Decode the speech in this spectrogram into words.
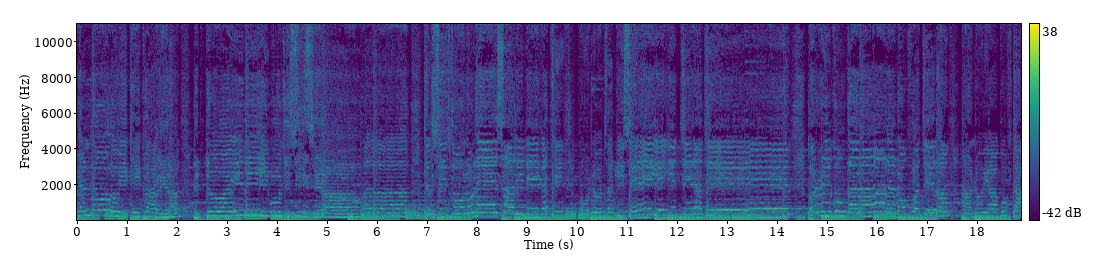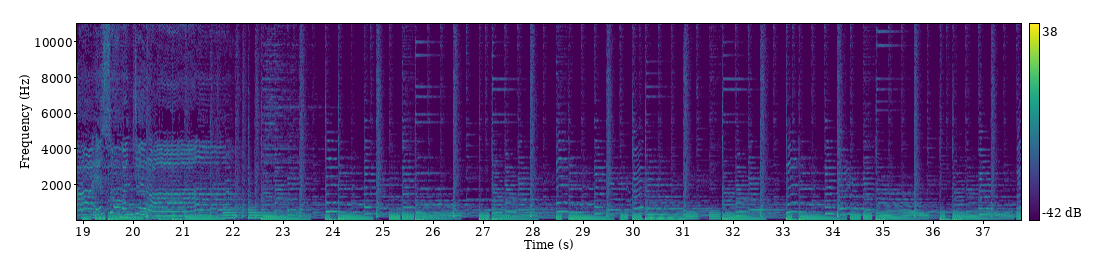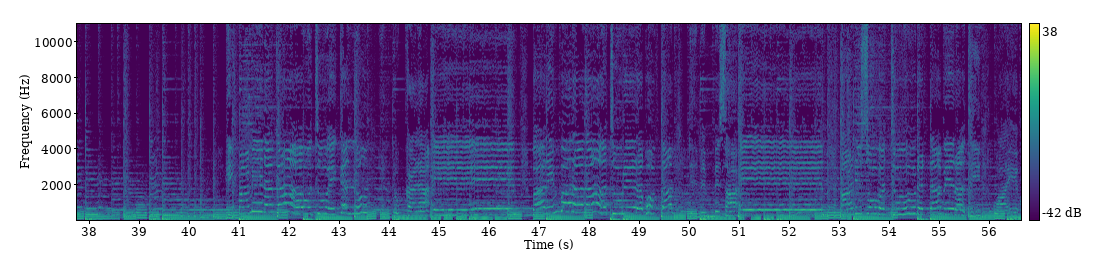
filannoo hiikee kaayeera iddoo ayirii boojisiiseera. Tiksituun ulee saanii deegate oolota dhiisee yeeyyee jiraate. Barri kun garaa lala uffateera aanoo yaa gooftaa eessuuman jira.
